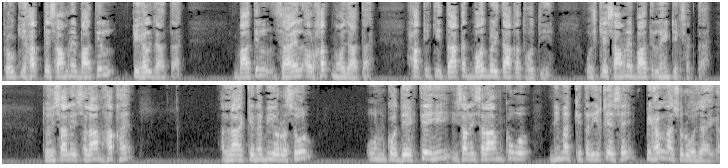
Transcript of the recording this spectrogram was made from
کیونکہ حق کے سامنے باطل پگھل جاتا ہے، باطل زائل اور ختم ہو جاتا ہے۔ حق کی طاقت بہت بڑی طاقت ہوتی ہے، اس کے سامنے باطل نہیں ٹک سکتا۔ تو عیسیٰ علیہ السلام حق ہے، اللہ کے نبی اور رسول ان کو دیکھتے ہی عیسیٰ علیہ السلام کو وہ نمک کے طریقے سے پگھلنا شروع ہو جائے گا۔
